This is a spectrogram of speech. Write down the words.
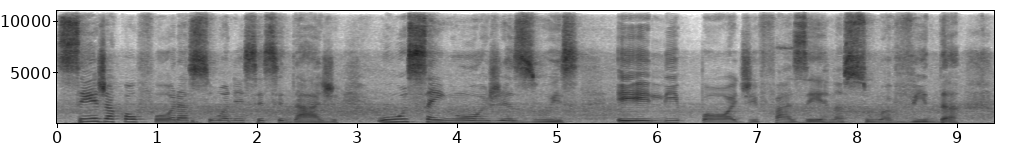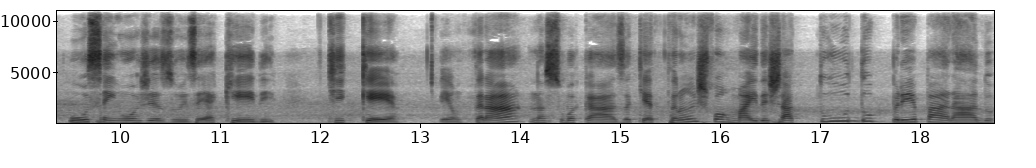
seja qual for a sua necessidade. O Senhor Jesus Ele pode fazer na sua vida. O Senhor Jesus é aquele que quer entrar na sua casa, quer transformar e deixar tudo preparado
